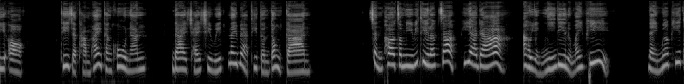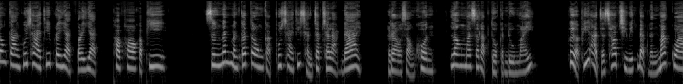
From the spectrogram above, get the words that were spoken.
ดีๆออก ที่จะทำให้ทั้งคู่นั้น ได้ใช้ชีวิตในแบบที่ตนต้องการ ฉันพอจะมีวิธีแล้วจ้ะพี่ยาดา เอาอย่างนี้ดีหรือไม่พี่ ในเมื่อพี่ต้องการผู้ชายที่ประหยัดประหยัดพอๆกับพี่ ซึ่งนั่นมันก็ตรงกับผู้ชายที่ฉันจับฉลากได้ เราสองคนลองมาสลับตัวกันดูไหมเผื่อพี่อาจจะชอบชีวิตแบบนั้นมากกว่า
